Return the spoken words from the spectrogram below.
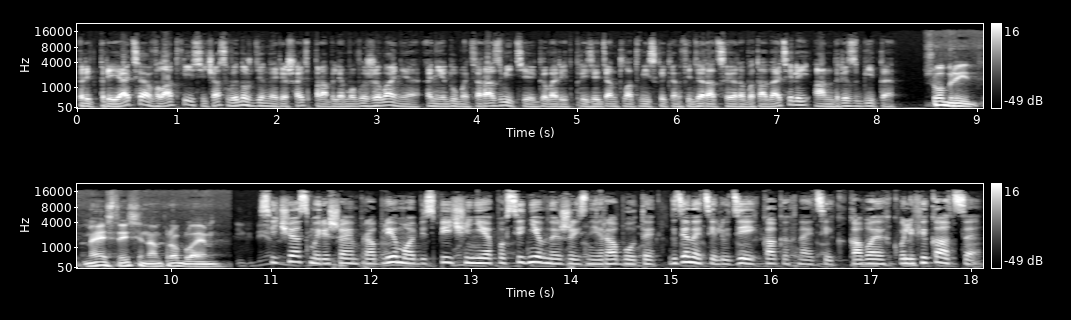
Предприятия в Латвии сейчас вынуждены решать проблему выживания, а не думать о развитии, говорит президент Латвийской конфедерации работодателей Андрес Бита. Сейчас мы решаем проблему обеспечения повседневной жизни и работы. Где найти людей, как их найти, какова их квалификация.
